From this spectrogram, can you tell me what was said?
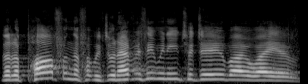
that apart from the fact we've done everything we need to do by way of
